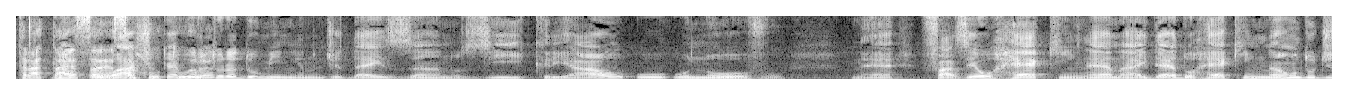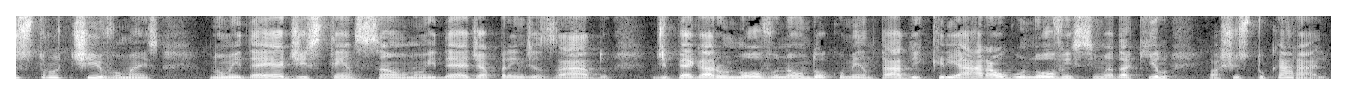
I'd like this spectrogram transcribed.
tratar Não, essa, eu essa acho cultura... que a cultura do menino de 10 anos e criar o, o novo, né? fazer o hacking, né? na ideia do hacking não do destrutivo, mas numa ideia de extensão, numa ideia de aprendizado, de pegar o novo não documentado e criar algo novo em cima daquilo, eu acho isso do caralho.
